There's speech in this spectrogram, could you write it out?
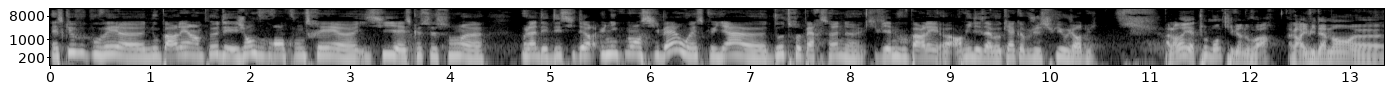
Est-ce que vous pouvez euh, nous parler un peu des gens que vous rencontrez ici? Est-ce que ce sont voilà des décideurs uniquement en cyber ou est-ce qu'il y a d'autres personnes qui viennent vous parler hormis des avocats comme je suis aujourd'hui? Alors il y a tout le monde qui vient nous voir. Alors évidemment, euh,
